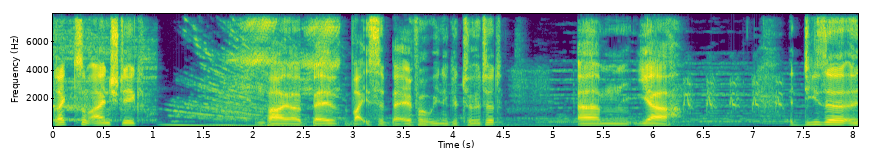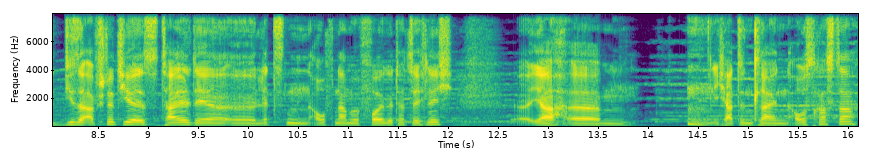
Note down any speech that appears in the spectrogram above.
direkt zum Einstieg. Ein paar äh, weiße Belferine getötet. Ähm, ja. Diese, äh, dieser Abschnitt hier ist Teil der äh, letzten Aufnahmefolge tatsächlich. Äh, ja, ähm, ich hatte einen kleinen Ausraster.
